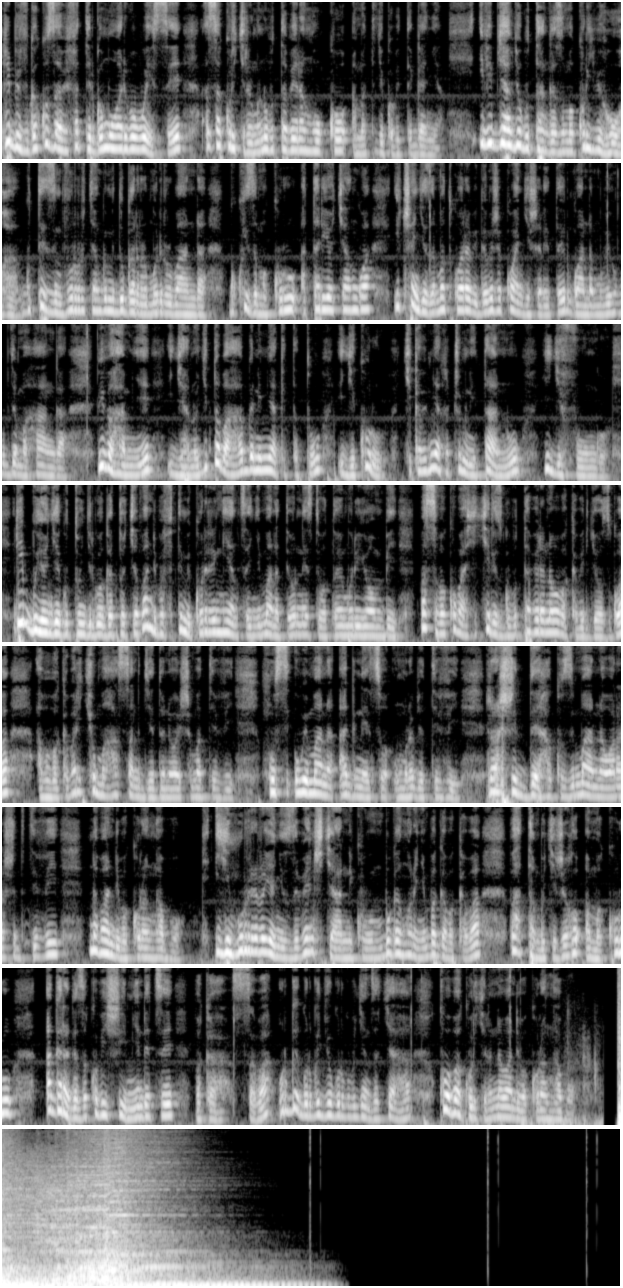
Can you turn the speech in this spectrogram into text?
Rib ivuga ko uzabifatirwamo uwo ari we wese azakurikiranwa n'ubutabera nk'uko amategeko biteganya ibi byaha byo gutangaza amakuru y'ibihuha guteza imvururu cyangwa imidugararo muri rubanda gukwiza amakuru atariyo cyangwa icengezamatwara bigamije kwangisha leta y'u rwanda mu bihugu by'amahanga. Bibahamye igihano gito bahabwa n'imyaka itatu igikuru kikaba imyaka cumi n'itanu y'igifungo. Rib yongeye gutungirwa agatoki abandi bafite imikorere nk'iya nsengimana theoneste watawe muri yombi basaba ko bashyikirizwa ubutabera nabo bakabiryozwa abo bakaba ari cyuma hasani diyedone wa ishema tv nkusi uwimana agnes wa umurabyo tv rashid hakuzimana wa rashid tv n'abandi bakora nkabo iyi nkuru rero yanyuze benshi cyane ku mbuga nkoranyambaga bakaba batambukijeho amakuru agaragaza ko bishimye ndetse bakasaba urwego rw'igihugu rw'ubugenzacyaha kuba bakurikirana n'abandi bakora nkabo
